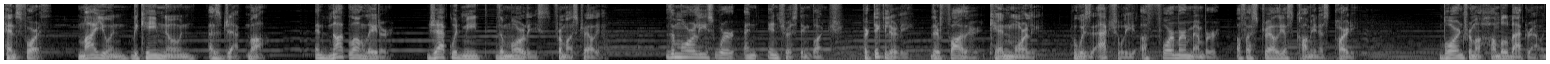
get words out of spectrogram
Henceforth, Ma Yun became known as Jack Ma. And not long later, Jack would meet the Morleys from Australia. The Morleys were an interesting bunch particularly their father, Ken Morley, who was actually a former member of Australia's Communist Party. Born from a humble background,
